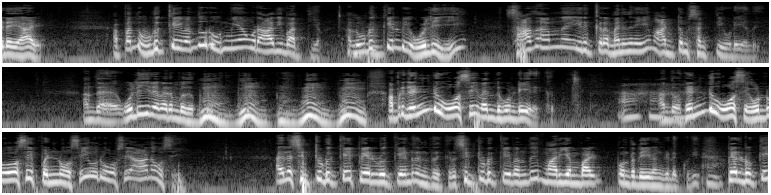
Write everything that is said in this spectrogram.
இடையாள். அப்ப அந்த உடுக்கை வந்து ஒரு உண்மையா ஒரு ஆதிபாத்தியம். அந்த உடுக்கையினுடைய ஒலி சாதாரண இருக்கிற மனிதனையும் ஆட்டும் சக்தி உடையது. அந்த ஒலியில வரும்போது அப்படி ரெண்டு ஓசை வந்து கொண்டே இருக்கு. அந்த ரெண்டு ஓசை ஒரு ஓசை பெண் ஓசை ஒரு ஓசை ஆண் ஓசை. அதுல சிற்றுடுக்கை பேருடுக்கை என்று இருக்கிறது சிற்றுடுக்கை வந்து மாரியம்பாள் போன்ற தெய்வங்களுக்குரிய பேருடுக்கை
